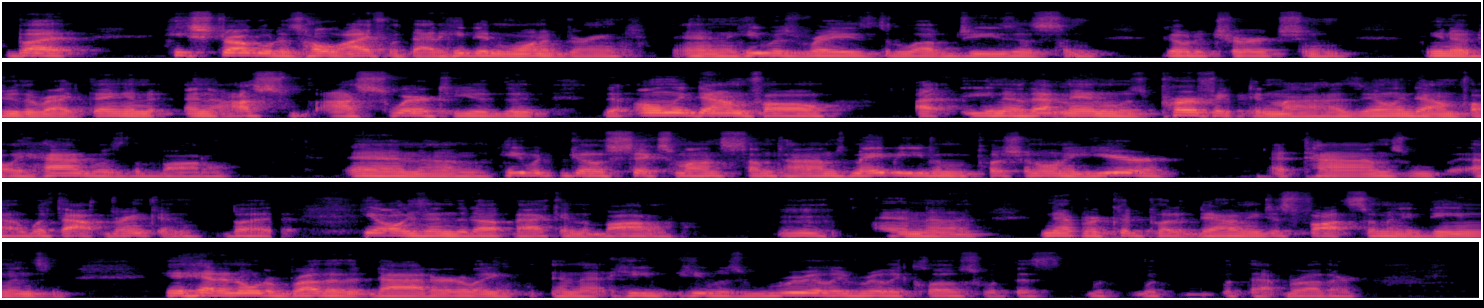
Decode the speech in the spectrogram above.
but he struggled his whole life with that. He didn't want to drink, and he was raised to love Jesus and go to church and you know, do the right thing. And and I, I swear to you, the the only downfall, I, you know, that man was perfect in my eyes. The only downfall he had was the bottle, and um, he would go six months sometimes, maybe even pushing on a year at times uh, without drinking. But he always ended up back in the bottle, mm. and uh, never could put it down. He just fought so many demons. He had an older brother that died early, and that he he was really really close with this with with, with that brother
